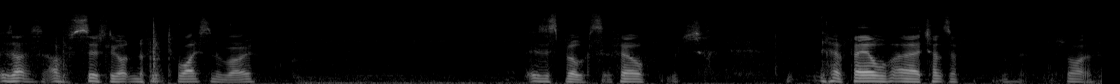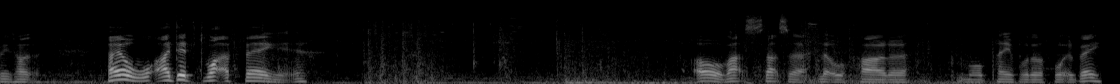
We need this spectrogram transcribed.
Is that I've seriously got nothing twice in a row? Is this bugged? Fail, fail uh, chance of right three times. Fail. I did what a thing. Oh, that's that's a little harder, more painful than I thought it'd be.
